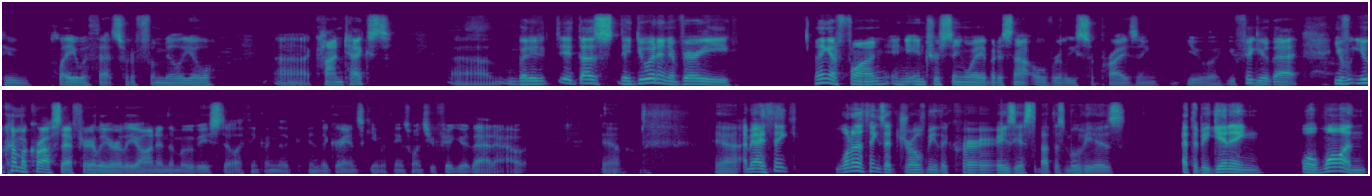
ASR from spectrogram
to play with that sort of familial uh context um, but it it does they do it in a very I think a fun and interesting way, but it's not overly surprising. You uh, you figure that you you come across that fairly early on in the movie. Still, I think in the in the grand scheme of things, once you figure that out. Yeah, yeah. I mean, I think one of the things that drove me the craziest about this movie is at the beginning, well, one,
